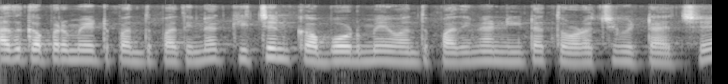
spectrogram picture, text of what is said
அதுக்கப்புறமேட்டு வந்து பார்த்திங்கன்னா கிச்சன் கபோர்டுமே வந்து பார்த்திங்கன்னா நீட்டாக தொடச்சி விட்டாச்சு.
